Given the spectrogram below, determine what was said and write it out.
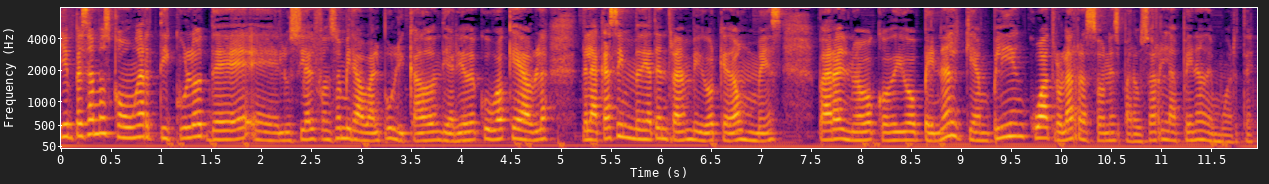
Y empezamos con un artículo de eh, Lucía Alfonso Mirabal publicado en Diario de Cuba que habla de la casi inmediata entrada en vigor que da un mes para el nuevo Código Penal que amplía en cuatro las razones para usar la pena de muerte.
